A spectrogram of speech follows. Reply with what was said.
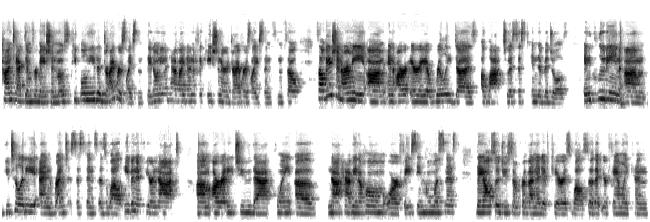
contact information? Most people need a driver's license. They don't even have identification or a driver's license. And so Salvation Army um, in our area really does a lot to assist individuals. Including um, utility and rent assistance as well, even if you're not um, already to that point of not having a home or facing homelessness. They also do some preventative care as well so that your family can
